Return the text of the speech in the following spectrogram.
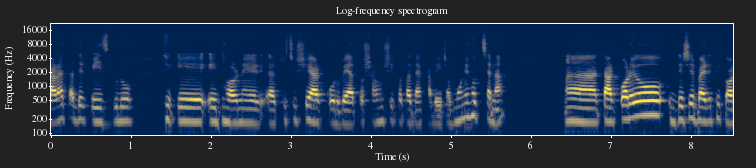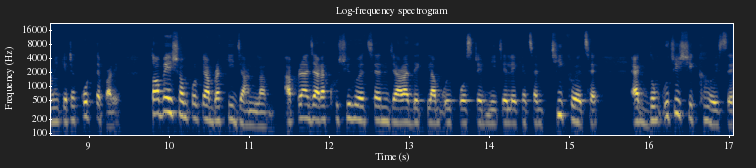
তারা তাদের পেজগুলো থেকে এই ধরনের কিছু শেয়ার করবে, এত সাহসিকতা দেখাবে, এটা মনে হচ্ছে না। তারপরেও দেশের বাইরে থেকে অনেকে এটা করতে পারে। তবে এই সম্পর্কে আমরা কি জানলাম? আপনারা যারা খুশি হয়েছেন, যারা দেখলাম ওই পোস্টের নিচে লিখেছেন, ঠিক হয়েছে। একদম উচিত শিক্ষা হয়েছে।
